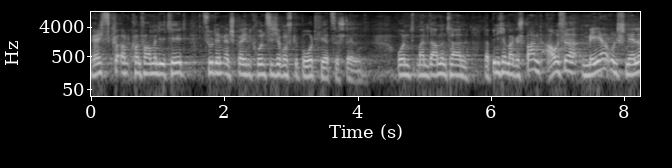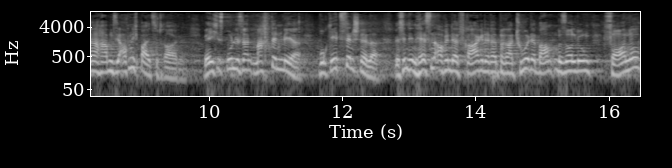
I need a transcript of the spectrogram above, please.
Rechtskonformität zu dem entsprechenden Grundsicherungsgebot herzustellen. Und, meine Damen und Herren, da bin ich einmal gespannt. Außer mehr und schneller haben Sie auch nicht beizutragen. Welches Bundesland macht denn mehr? Wo geht es denn schneller? Wir sind in Hessen auch in der Frage der Reparatur der Beamtenbesoldung vorne.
